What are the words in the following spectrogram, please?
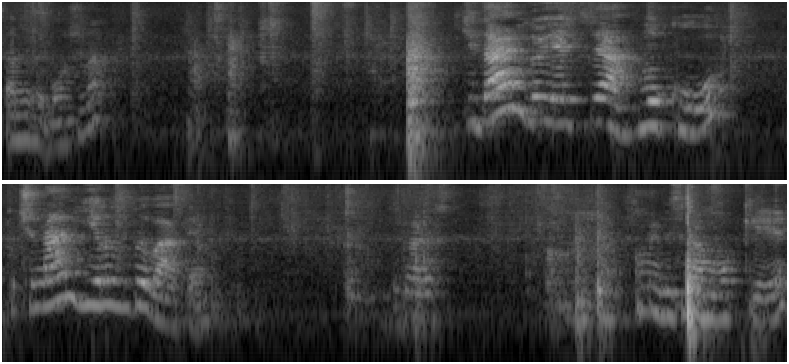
там не можна. Кидаємо до яйця муку, починаємо її розбивати. Зараз ми візьмемо муки.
